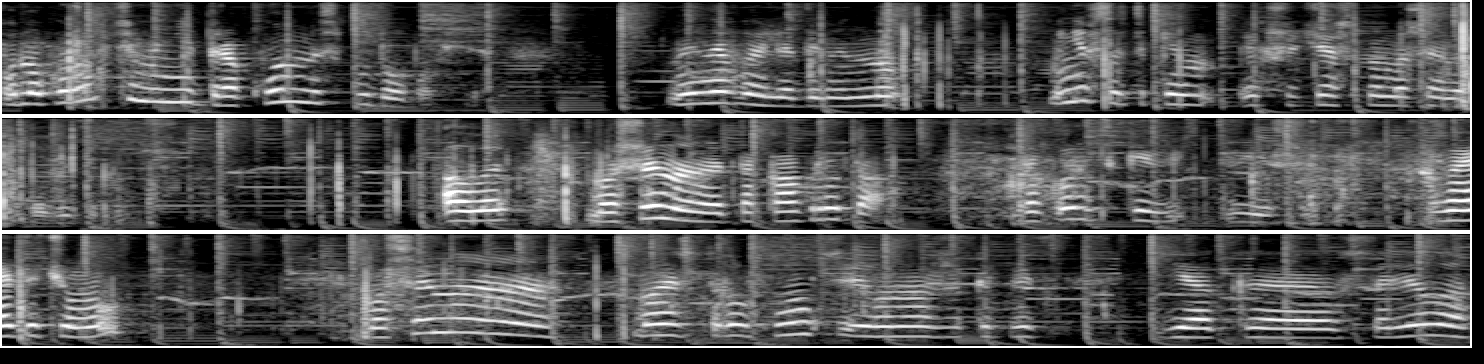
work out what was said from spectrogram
Бо на коробці мені дракон не сподобався. Ну і не вигляди він. Ну, мені все-таки, якщо чесно, машина подобається. Але машина не така крута. Дракон цікавіший. Знаєте чому? Машина має стару функцію, вона вже капець як е, встаріла.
